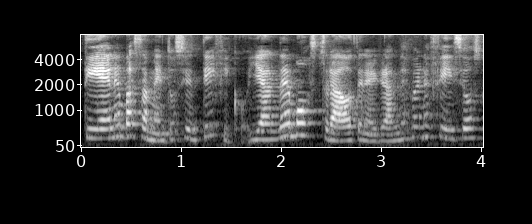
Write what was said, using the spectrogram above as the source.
tienen basamento científico y han demostrado tener grandes beneficios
